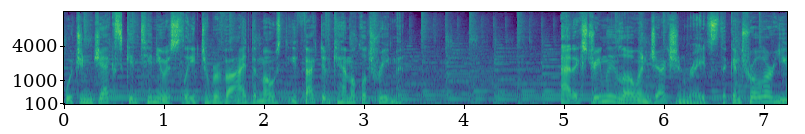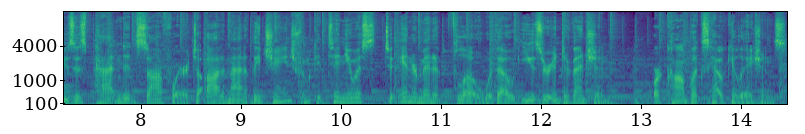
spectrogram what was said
which injects continuously to provide the most effective chemical treatment. At extremely low injection rates, the controller uses patented software to automatically change from continuous to intermittent flow without user intervention or complex calculations.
